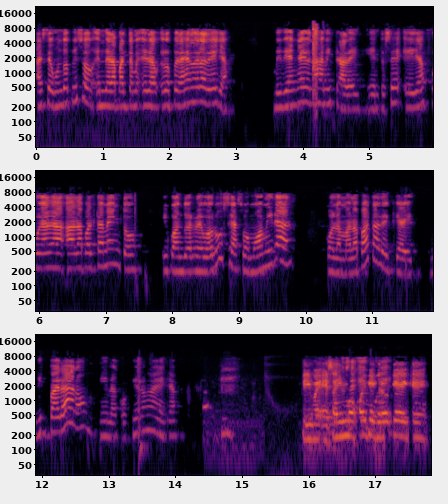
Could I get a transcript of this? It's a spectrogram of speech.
al segundo piso en el apartamento, el, el hospedaje no era de ella, vivían ahí unas amistades y entonces ella fue a la- al apartamento y cuando el revolú se asomó a mirar con la mala pata de que ahí dispararon y la cogieron a ella. Y pues, ese mismo fue que creo que, que,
